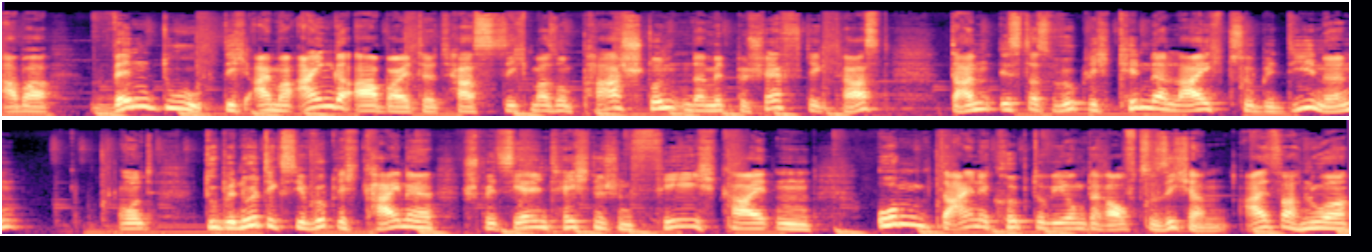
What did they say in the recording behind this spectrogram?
Aber wenn du dich einmal eingearbeitet hast, sich mal so ein paar Stunden damit beschäftigt hast, dann ist das wirklich kinderleicht zu bedienen und du benötigst hier wirklich keine speziellen technischen Fähigkeiten, um deine Kryptowährung darauf zu sichern. Einfach nur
